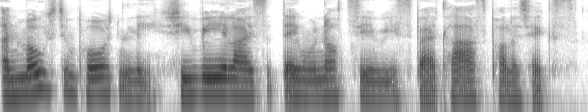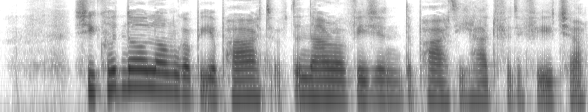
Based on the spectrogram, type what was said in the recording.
and most importantly, she realised that they were not serious about class politics. She could no longer be a part of the narrow vision the party had for the future.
